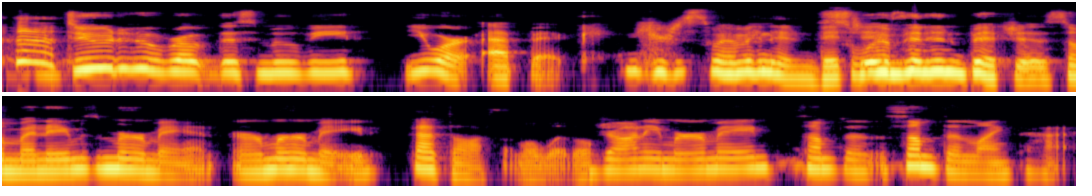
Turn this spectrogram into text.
dude who wrote this movie, you are epic. You're swimming in bitches. Swimming in bitches. So my name's Merman or Mermaid. That's awesome. A little. Johnny Mermaid, something something like that.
